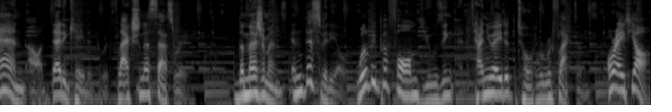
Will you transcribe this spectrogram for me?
and our dedicated reflection accessory. The measurements in this video will be performed using attenuated total reflectance, or ATR.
